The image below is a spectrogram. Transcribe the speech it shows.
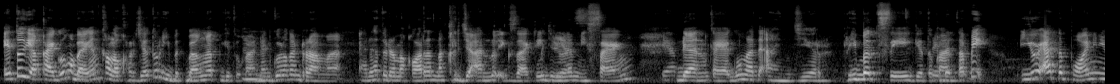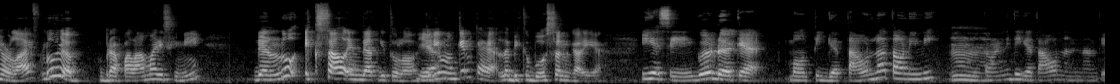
itu ya kayak gue ngebayangin kalau kerja tuh ribet banget gitu kan dan gue nonton drama ada satu drama keluar tentang kerjaan lu exactly judulnya Yes. Miseng Yep. dan kayak gue ngeliatnya anjir ribet sih gitu kan Ribet. tapi you're at the point in your life lu udah berapa lama di sini dan lu excel in that gitu loh Yeah. jadi mungkin kayak lebih ke bosen kali ya Iya sih, gue udah kayak mau tiga tahun lah tahun ini. Hmm. Tahun ini tiga tahun nanti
